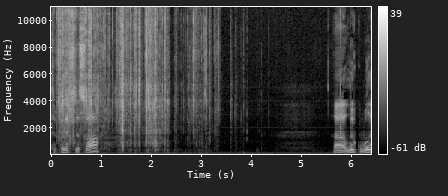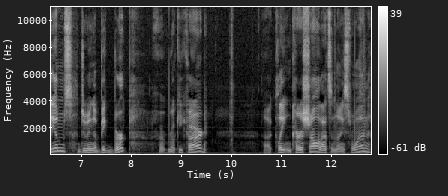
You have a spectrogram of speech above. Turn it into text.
to finish this off. Uh, Luke Williams doing a big burp, rookie card. Uh, Clayton Kershaw, that's a nice one.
